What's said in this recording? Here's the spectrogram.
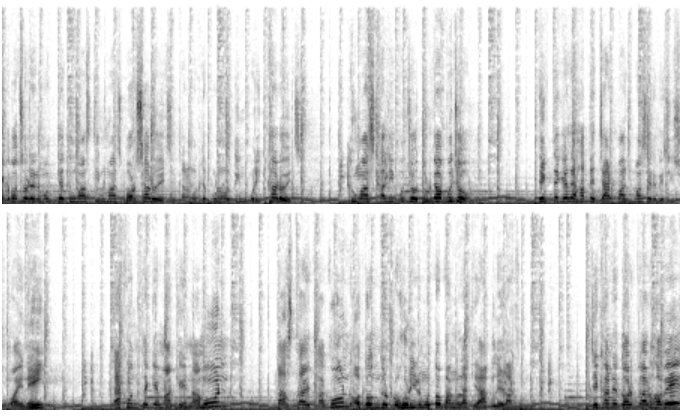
এক বছরের মধ্যে দু মাস, তিন মাস বর্ষা রয়েছে, তার মধ্যে পনেরো দিন পরীক্ষা রয়েছে। দু মাস কালী পুজো, দুর্গা পুজো, দেখতে গেলে হাতে চার পাঁচ মাসের বেশি সময় নেই। এখন থেকে মাঠে নামুন। রাস্তায় থাকুন, অতন্দ্র প্রহরীর মতো বাংলাকে আগলে রাখুন। যেখানে দরকার হবে,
